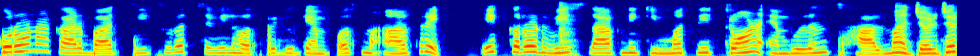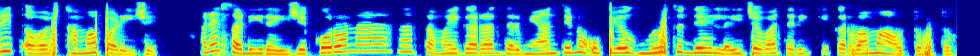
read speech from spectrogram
કોરોના કાળ બાદથી સુરત સિવિલ હોસ્પિટલ કેમ્પસમાં આશરે એક કરોડ વીસ લાખની કિંમતની ત્રણ એમ્બ્યુલન્સ હાલમાં જર્જરિત અવસ્થામાં પડી છે અને સડી રહી છે. કોરોનાના સમયગાળા દરમિયાન તેનો ઉપયોગ મૃતદેહ લઈ જવા તરીકે કરવામાં આવતો હતો.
